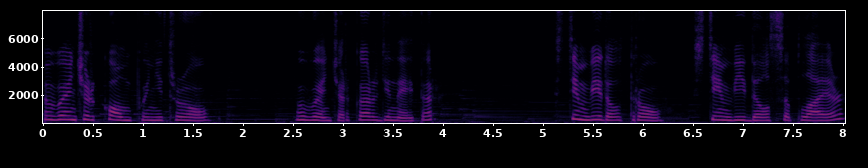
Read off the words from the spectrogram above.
Venture Company Trove, Venture Coordinator, Steam Vidal Trove, Steam Vidal Supplier,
